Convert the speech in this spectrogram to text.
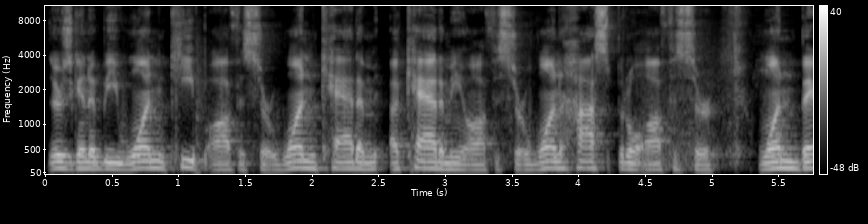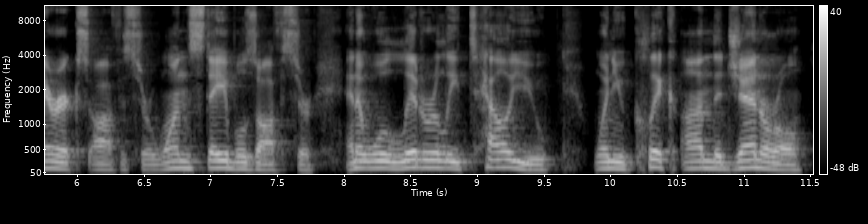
there's going to be one keep officer, one academy officer, one hospital officer, one barracks officer, one stables officer, and it will literally tell you when you click on the general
